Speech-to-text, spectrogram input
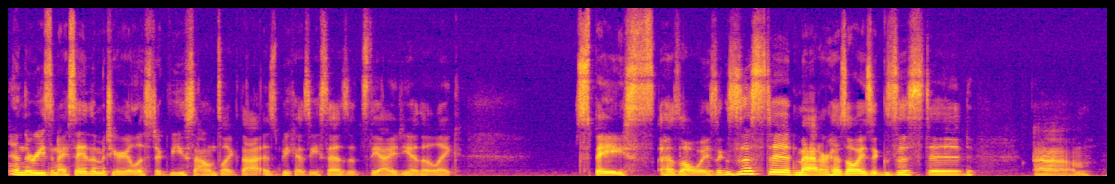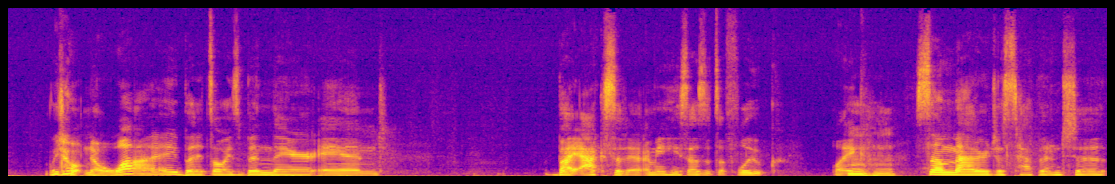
and the reason I say the materialistic view sounds like that is because he says it's the idea that like space has always existed, matter has always existed. Um, we don't know why, but it's always been there, and by accident. I mean, he says it's a fluke. Like some matter just happened to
